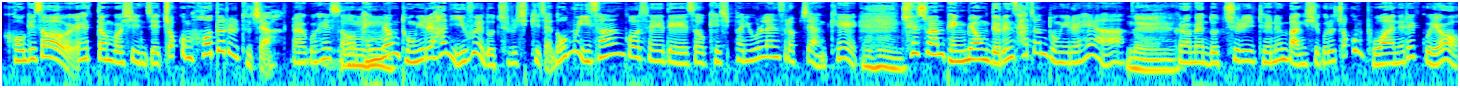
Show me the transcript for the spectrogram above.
거기서 했던 것이 이제 조금 허들을 두자라고 해서 음. 100명 동의를 한 이후에 노출을 시키자. 너무 이상한 것에 대해서 게시판이 혼란스럽지 않게 음. 최소한 100명들은 사전 동의를 해야 네. 그러면 노출이 되는 방식으로 조금 보완을 했고요.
